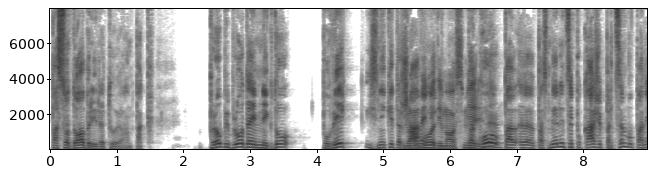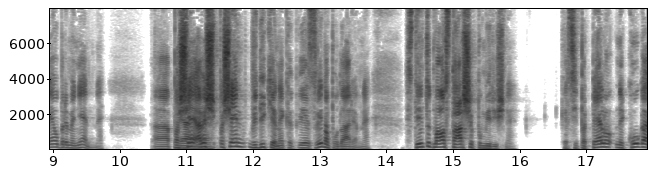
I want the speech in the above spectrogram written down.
pa so dobri, ratujejo. Ampak prav bi bilo, da jim nekdo pove iz neke države, Malo vodi, malo smeri, tako, ne. pa, eh, pa smernice pokaže, predvsem bo pa neobremenjen. Ne? Uh, pa, Ja, še, ja. ja, veš, pa še en vidik je, ne, ki jaz vedno poudarjam. Ne? S tem tudi malo starše pomiriš. Ne? Ker si pripeljal nekoga,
